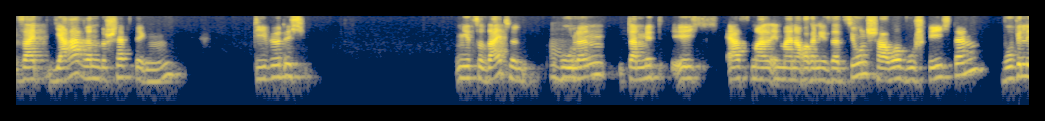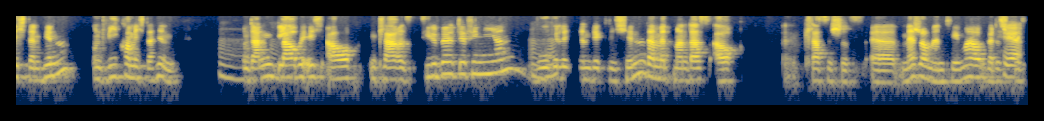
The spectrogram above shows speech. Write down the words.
seit Jahren beschäftigen. Die würde ich mir zur Seite mhm. holen, damit ich erstmal in meiner Organisation schaue, wo stehe ich denn, wo will ich denn hin und wie komme ich dahin. Mhm. Und dann glaube ich auch ein klares Zielbild definieren, mhm. wo will ich denn wirklich hin, damit man das auch äh, klassisches äh, Measurement-Thema, über das ja. spricht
